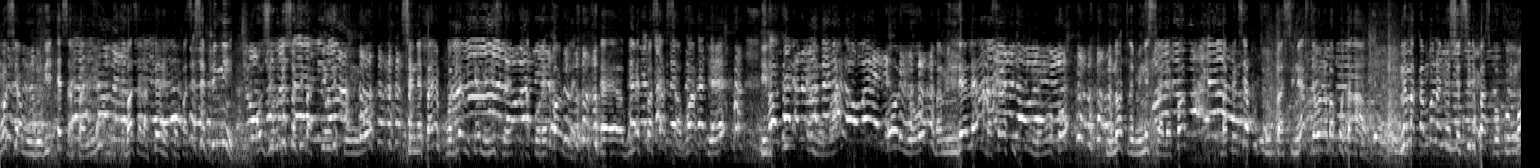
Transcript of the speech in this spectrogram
mwasi ya munduri et sa famille bazala mpe récompensé c'est fini aujourd'hui soki bafingi congo ce n'est pas un problème que ministre akorépondre euh, vous n'êtes pas ça savoir que oyo bamindele basalaki filme moko notre ministre à l'époque bapekisi ya kutu bacinéaste wana bakota awa mais makambo wana nyonso esili parce qu'au congo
